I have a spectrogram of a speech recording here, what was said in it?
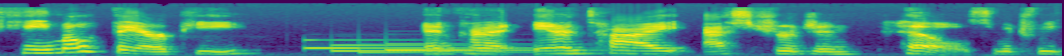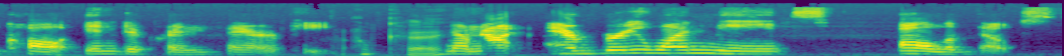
chemotherapy, and kind of anti estrogen pills, which we call endocrine therapy. Okay. Now, not everyone needs all of those,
